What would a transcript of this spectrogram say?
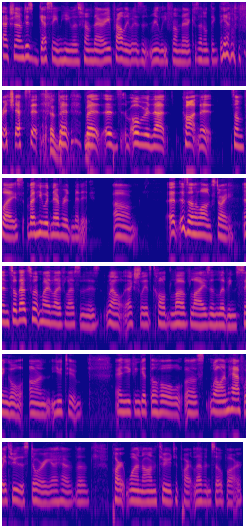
Actually, I'm just guessing he was from there. He probably wasn't really from there because I don't think they have a French accent. No. but but it's over that continent someplace. But he would never admit it. Um, it- it's a long story, and so that's what my life lesson is. Well, actually, it's called "Love, Lies, and Living Single" on YouTube, and you can get the whole. Uh, well, I'm halfway through the story. I have uh, part one on through to part eleven so far,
